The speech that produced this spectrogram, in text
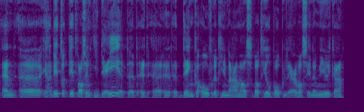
En eh, ja, dit, dit was een idee, het, het, het, eh, het denken over het hiernamaals, wat heel populair was in Amerika.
